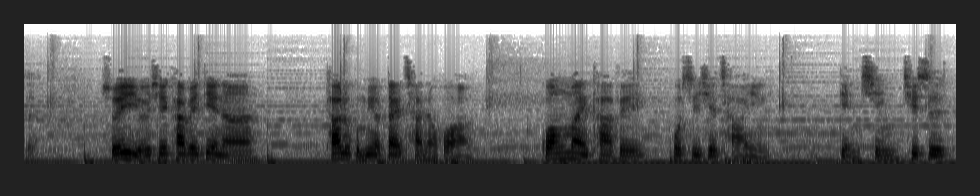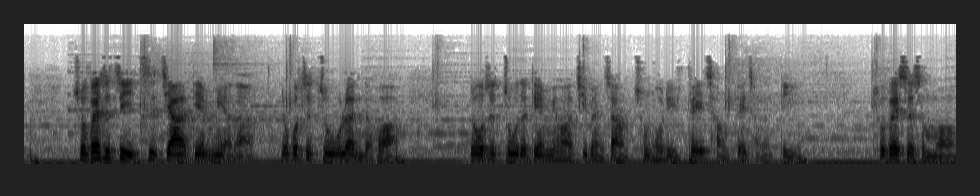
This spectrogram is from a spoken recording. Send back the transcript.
的。所以有一些咖啡店啊，它如果没有代餐的话，光卖咖啡或是一些茶饮、点心，其实除非是自己自家的店面啊，如果是租赁的话，如果是租的店面的话，基本上存活率非常非常的低。除非是什么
